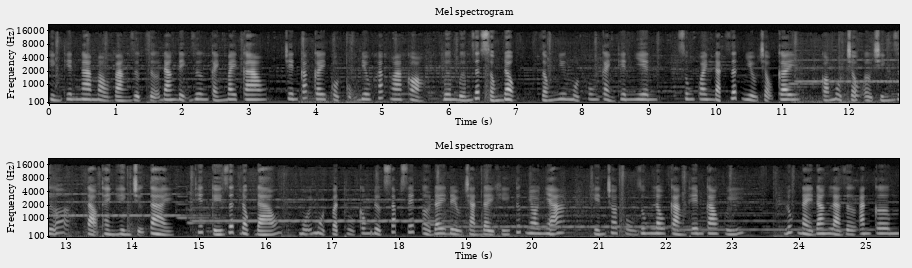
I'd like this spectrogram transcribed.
Hình thiên nga màu vàng rực rỡ đang định dương cánh bay cao. Trên các cây cột cũng điêu khắc hoa cỏ, bươm bướm rất sống động, giống như một khung cảnh thiên nhiên. Xung quanh đặt rất nhiều chậu cây, có một chậu ở chính giữa, tạo thành hình chữ tài, thiết kế rất độc đáo. Mỗi một vật thủ công được sắp xếp ở đây đều tràn đầy khí tức nho nhã, khiến cho phủ dung lâu càng thêm cao quý. Lúc này đang là giờ ăn cơm,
